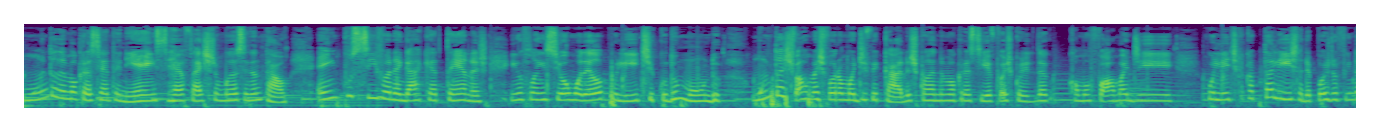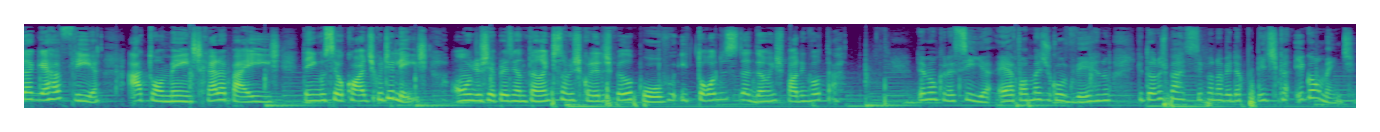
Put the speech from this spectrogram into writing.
Muita democracia ateniense reflete no mundo ocidental. É impossível negar que Atenas influenciou o modelo político do mundo. Muitas formas foram modificadas quando a democracia foi escolhida como forma de política capitalista depois do fim da Guerra Fria. Atualmente, cada país tem o seu código de leis, onde os representantes são escolhidos pelo povo e todos os cidadãos podem votar. Democracia é a forma de governo que todos participam na vida política igualmente,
